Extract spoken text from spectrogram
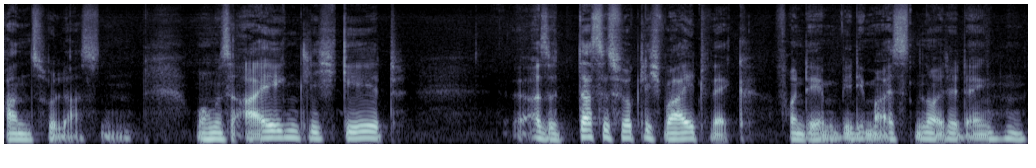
ranzulassen. Worum es eigentlich geht, also das ist wirklich weit weg von dem, wie die meisten Leute denken.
